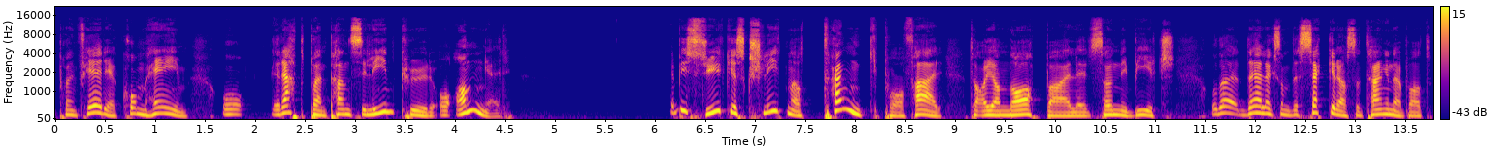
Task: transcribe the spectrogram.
på en ferie, kom hjem og rett på en penicillinkur og anger. Jeg blir psykisk sliten av å tenke på å fære til Ayanapa eller Sunny Beach. Og det, det er liksom det sikreste tegnet på at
